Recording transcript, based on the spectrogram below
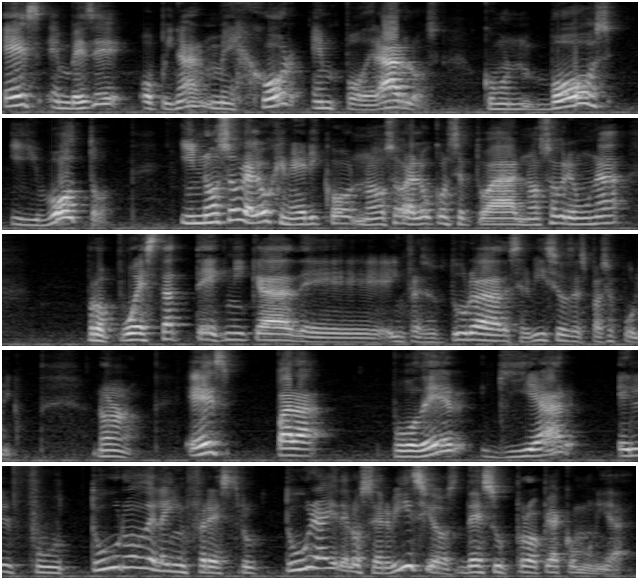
es en vez de opinar, mejor empoderarlos con voz y voto. Y no sobre algo genérico, no sobre algo conceptual, no sobre una propuesta técnica de infraestructura, de servicios, de espacio público. No, no, no. Es para poder guiar el futuro de la infraestructura y de los servicios de su propia comunidad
